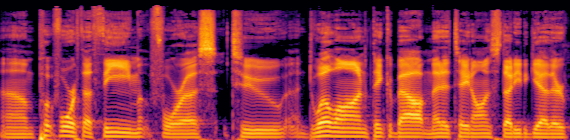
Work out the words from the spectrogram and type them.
um, put forth a theme for us to dwell on, think about, meditate on, study together.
